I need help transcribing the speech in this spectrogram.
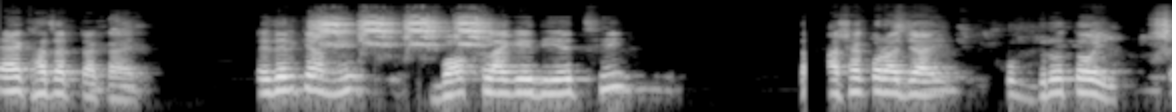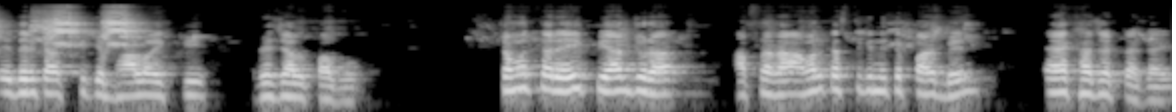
এক হাজার টাকায়। এদেরকে আমি বক্স লাগিয়ে দিয়েছি। আশা করা যায় খুব দ্রুতই এদের কাছ থেকে ভালো একটি রেজাল্ট পাবো। চমৎকার এই পেয়ার জোড়া আপনারা আমার কাছ থেকে নিতে পারবেন এক হাজার টাকায়।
